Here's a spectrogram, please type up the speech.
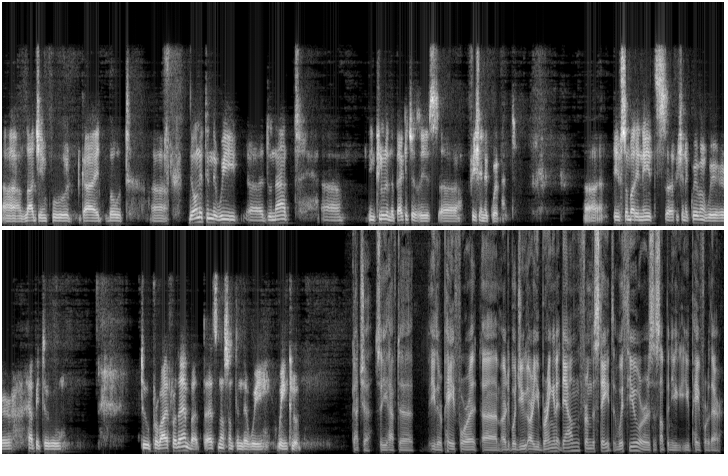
Uh, lodging, food, guide, boat. Uh, the only thing that we uh, do not uh, include in the packages is uh, fishing equipment. If somebody needs fishing equipment, we're happy to to provide for them, but that's not something that we we include. Gotcha. So you have to either pay for it, um, or would you? Are you bringing it down from the state with you, or is it something you, you pay for there?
